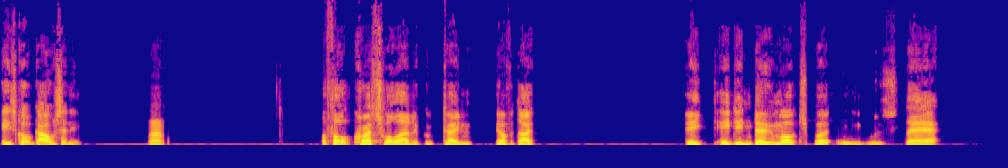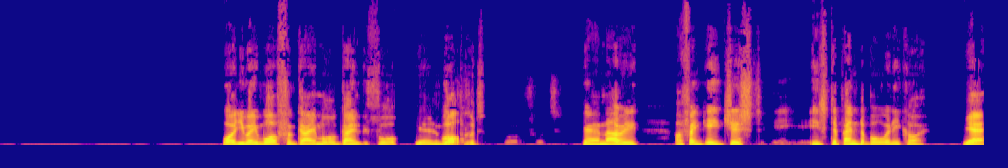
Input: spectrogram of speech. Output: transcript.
he's got goals in him. I thought Cresswell had a good game the other day. He he didn't do much, but he was there. Well, you mean Watford game or game before? Yeah, Watford. Yeah, no, he, I think he just he's dependable, isn't he, Kai? Yeah,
